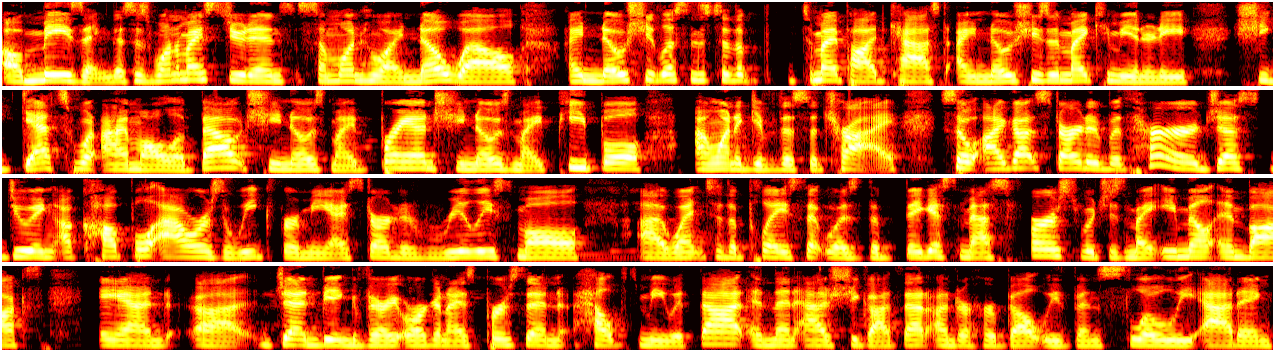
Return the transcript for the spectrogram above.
amazing. This is one of my students, someone who I know well. I know she listens to the to my podcast. I know she's in my community. She gets what I'm all about. She knows my brand, she knows my people. I want to give this a try. So I got started with her just doing a couple hours a week for me. I started really small. I went to the place that was the biggest mess first, which is my email inbox, and uh, Jen being a very organized person helped me with that. And then as she got that under her belt, we've been slowly adding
